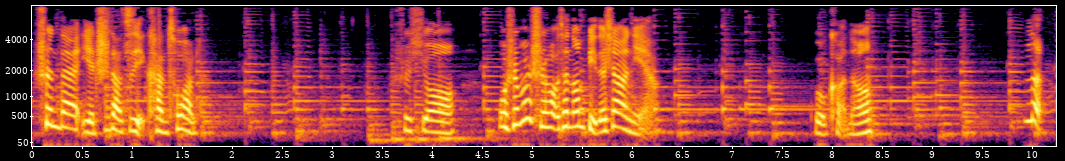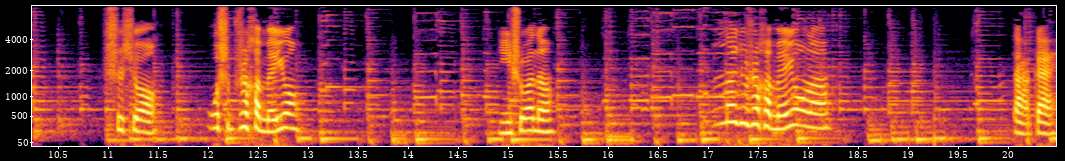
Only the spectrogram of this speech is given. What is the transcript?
顺带也知道自己看错了。师兄，我什么时候才能比得上你啊？不可能。那，师兄，我是不是很没用？你说呢？那就是很没用了。大概。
